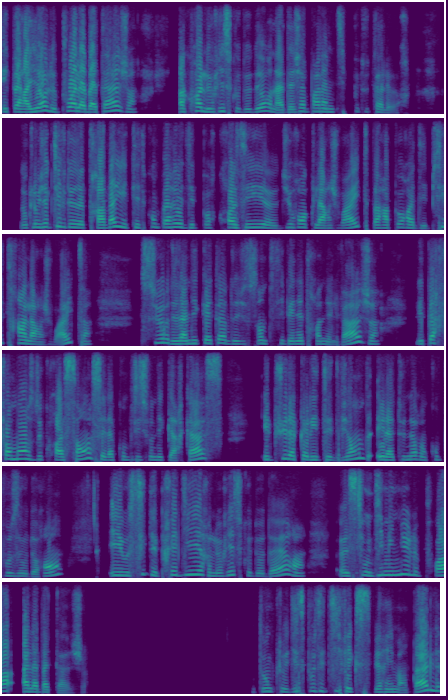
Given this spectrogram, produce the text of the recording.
Et par ailleurs, le poids à l'abattage accroît le risque d'odeur. On a déjà parlé un petit peu tout à l'heure. Donc, l'objectif de notre travail était de comparer des porcs croisés euh, du roc large white par rapport à des piétrins large white sur des indicateurs de santé bien-être en élevage, les performances de croissance et la composition des carcasses, et puis la qualité de viande et la teneur en composés odorants, et aussi de prédire le risque d'odeur euh, si on diminue le poids à l'abattage. Donc, le dispositif expérimental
